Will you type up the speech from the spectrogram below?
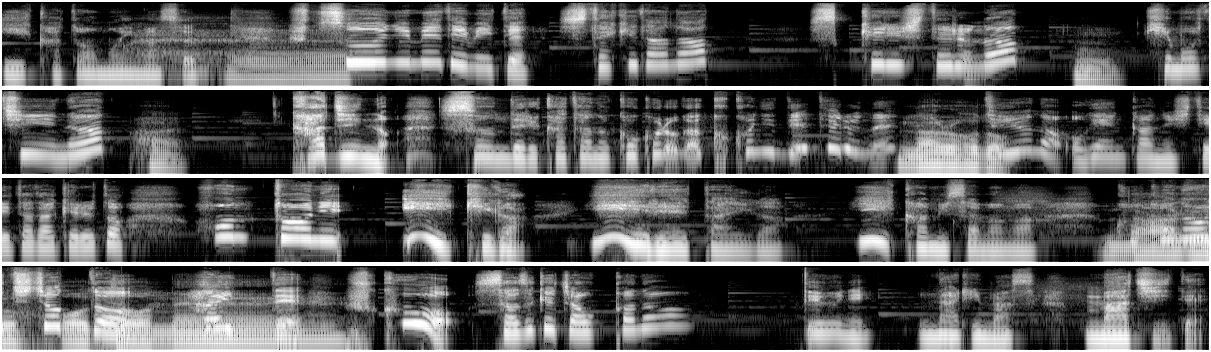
いいかと思います。普通に目で見て素敵だな、すっきりしてるな、うん。気持ちいいな、は家人の住んでる方の心がここに出てるね。い。なるほどっていう。ようなお玄関にしていただけると、本当にいい気が、いい霊体が、いい神様が、ここのうちちょっと入って、服を授けちゃおっかなっていうふうになります。マジで。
